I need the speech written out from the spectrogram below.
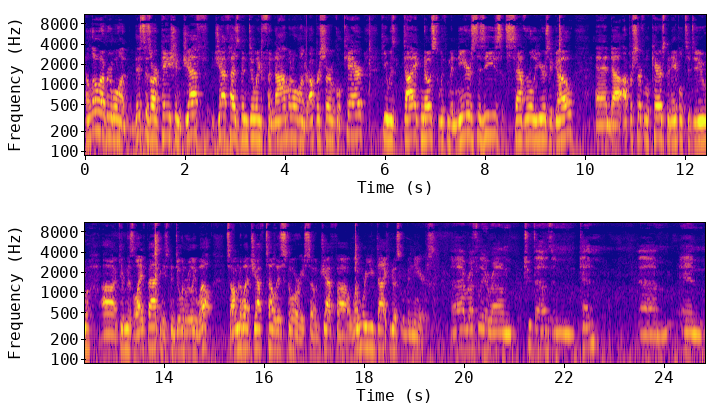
Hello everyone, this is our patient Jeff. Jeff has been doing phenomenal under upper cervical care. He was diagnosed with Meniere's disease several years ago and uh, upper cervical care has been able to do, uh, give him his life back and he's been doing really well. So I'm gonna let Jeff tell his story. So Jeff, uh, when were you diagnosed with Meniere's? Uh, roughly around 2010. Um, and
